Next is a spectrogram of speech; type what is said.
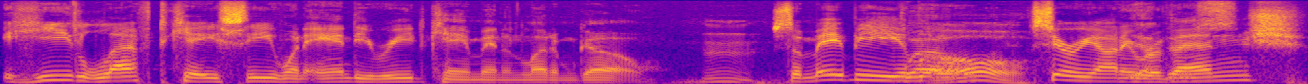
he left KC when Andy Reid came in and let him go. So maybe a Well- little Oh. Sirianni Yeah, revenge.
